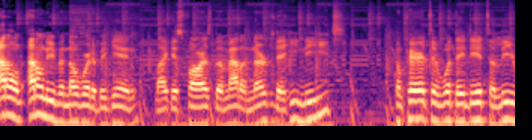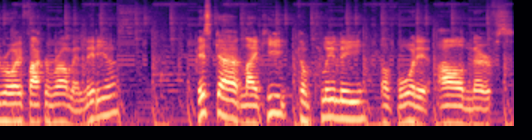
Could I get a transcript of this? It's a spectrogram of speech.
I don't, I don't even know where to begin. Like as far as the amount of nerfs that he needs compared to what they did to Leroy, Fahkumram, and Lydia. This guy, like, he completely avoided all nerfs.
